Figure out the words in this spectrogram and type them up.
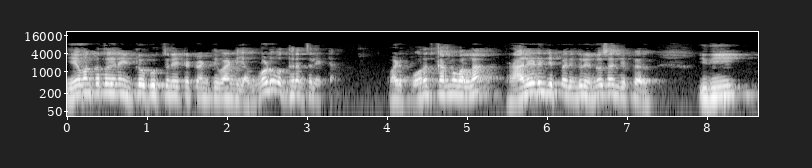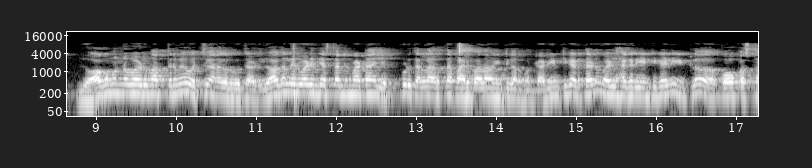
ఏ వంకతో అయినా ఇంట్లో కూర్చునేటటువంటి వాడిని ఎవ్వడూ ఉద్ధరించలేట. వాడి పూర్వకర్మ వల్ల రాలేడని చెప్పారు ఇందులో ఎన్నోసార్లు చెప్పారు. ఇది యోగం ఉన్నవాడు మాత్రమే వచ్చి అనగలుగుతాడు యోగం లేనివాడు ఏం చేస్తాడనమాట ఎప్పుడు తెల్లారుతా పారిపోదాం ఇంటికి అనుకుంటాడు. ఇంటికి వెడతాడు మళ్ళీ అక్కడ ఇంటికి వెళ్ళి ఇంట్లో కోపస్థ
